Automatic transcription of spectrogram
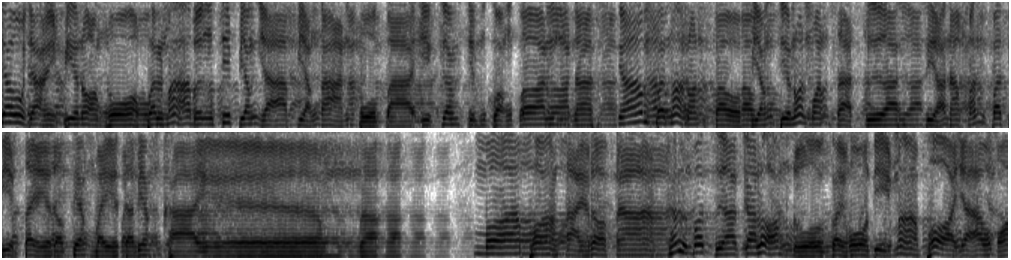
เจ้าใหญ่พี่น้องโหเพิ่นมาเบิ่งสิเปียงยาเปียงงานปูป่าอีกเครื่องกินของตอนนะยามเพิ่นมานอนเฝ้าเปียงที่นอนมอนสาดเสือ เสียน้ำมันปฏิบไตดอกเพียงไว้ตะเบียงคายบ่พอตายดอกนาขันบ่เสือก็ลองดูก้อยหูดีมาพ่อยาวหมอ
